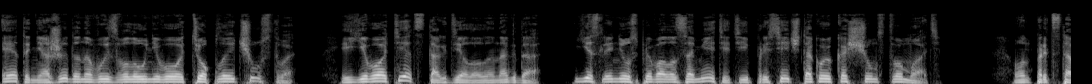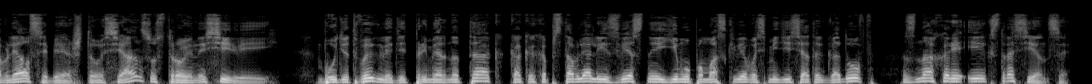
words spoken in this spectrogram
это неожиданно вызвало у него теплое чувство, и его отец так делал иногда, если не успевала заметить и пресечь такое кощунство мать. Он представлял себе, что сеанс, устроенный Сильвией, будет выглядеть примерно так, как их обставляли известные ему по Москве 80-х годов знахари и экстрасенсы,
